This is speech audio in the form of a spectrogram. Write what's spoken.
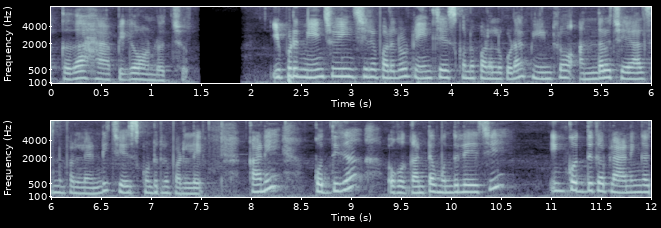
చక్కగా హ్యాపీగా ఉండొచ్చు. ఇప్పుడు నేను చూపించిన పనులు నేను చేసుకున్న పనులు కూడా మీ ఇంట్లో అందరూ చేయాల్సిన పనులండి అండి చేసుకుంటున్న పనులే. కానీ కొద్దిగా ఒక గంట ముందు లేచి ఇంకొద్దిగా ప్లానింగ్గా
